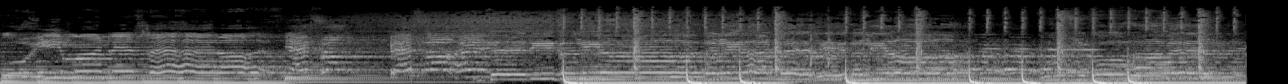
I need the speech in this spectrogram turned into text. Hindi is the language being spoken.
कोई माने सहरा कैसा कैसा है? तेरी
